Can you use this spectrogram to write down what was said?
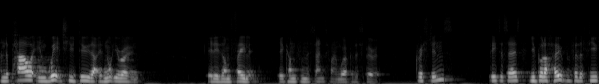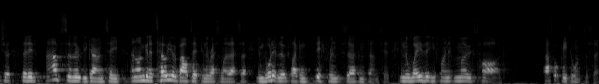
and the power in which you do that is not your own, it is unfailing. It comes from the sanctifying work of the Spirit. Christians, Peter says, you've got a hope for the future that is absolutely guaranteed. And I'm going to tell you about it in the rest of my letter, in what it looks like in different circumstances, in the ways that you find it most hard. That's what Peter wants to say.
